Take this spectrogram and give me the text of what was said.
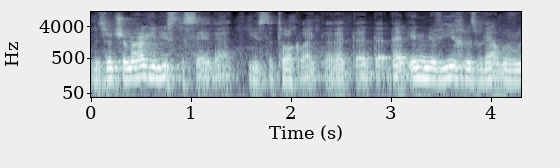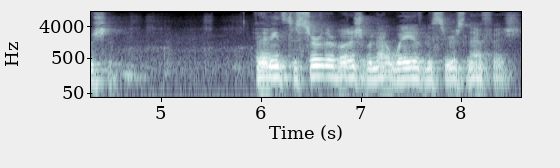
Mr. Chamagid used to say that. He used to talk like that. That, that, that, that inyan of Yichud is without levushim. And that means to serve the Rebbeinu in that way of Mesiris Nefesh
